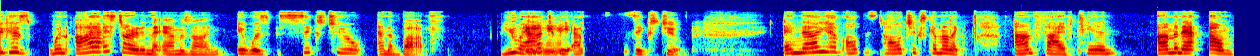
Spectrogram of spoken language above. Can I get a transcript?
because when I started in the Amazon, it was six two and above. You had mm-hmm. to be at six two. And mm-hmm. now you have all these tall chicks coming on like, I'm five ten. I'm an um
